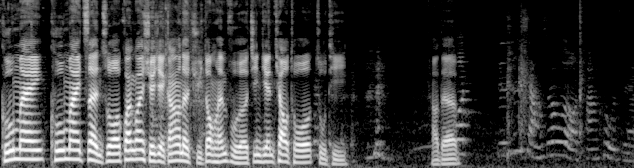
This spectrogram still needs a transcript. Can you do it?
酷麦酷麦正说，关关学姐刚刚的举动很符合今天跳脱主题。好的，我只是想说我有穿裤子而已。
